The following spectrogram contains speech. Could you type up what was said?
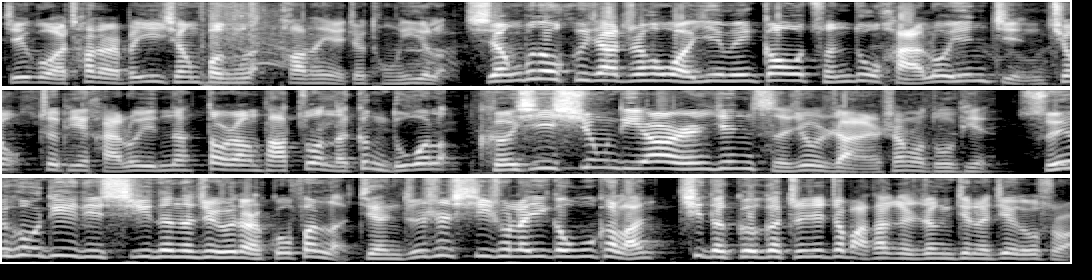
结果差点被一枪崩了，他呢也就同意了。想不到回家之后啊，因为高纯度海洛因紧俏，这批海洛因呢，倒让他赚的更多了。可惜兄弟二人因此就染上了毒品。随后弟弟吸的呢就有点过分了，简直是。吸出来一个乌克兰，气得哥哥直接就把他给扔进了戒毒所。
